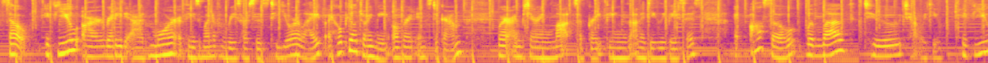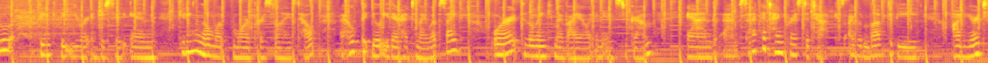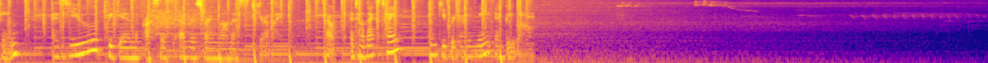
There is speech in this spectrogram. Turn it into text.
So, if you are ready to add more of these wonderful resources to your life, I hope you'll join me over at Instagram, where I'm sharing lots of great things on a daily basis. I also would love to chat with you. If you think that you are interested in getting a little more personalized help, I hope that you'll either head to my website or to the link in my bio in Instagram and um, set up a time for us to chat because I would love to be on your team as you begin the process of restoring wellness to your life. So until next time, thank you for joining me and be well.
